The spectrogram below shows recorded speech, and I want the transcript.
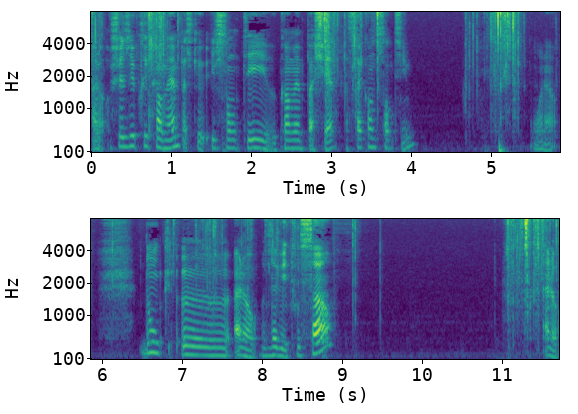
Alors, je les ai pris quand même parce qu'ils sont euh, quand même pas chers, à 50 centimes. Voilà. Donc, euh, alors, vous avez tout ça. Alors,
